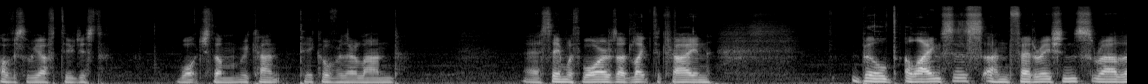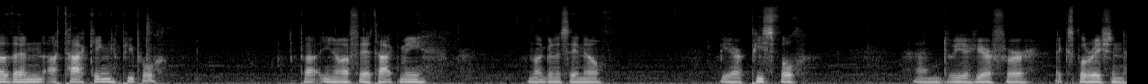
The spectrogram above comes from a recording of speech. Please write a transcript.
obviously we have to just watch them. We can't take over their land. Uh, same with wars. I'd like to try and build alliances and federations rather than attacking people. But you know, if they attack me, I'm not going to say no. We are peaceful and we are here for exploration.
